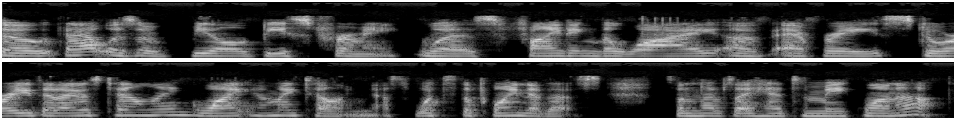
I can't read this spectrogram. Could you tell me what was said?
So that was a real beast for me was finding the why of every story that I was telling. Why am I telling this? What's the point of this? Sometimes I had to make one up.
